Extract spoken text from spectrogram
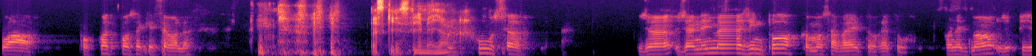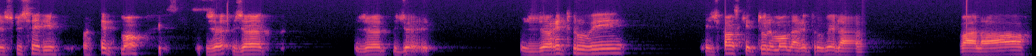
Wow! Pourquoi tu poses cette question-là? Parce que c'est les meilleurs. Fou, ça. Je, je n'imagine pas comment ça va être au retour. Honnêtement, je, puis je suis sérieux. Honnêtement, je, je, je, je, j'ai retrouvé, et je pense que tout le monde a retrouvé la valeur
